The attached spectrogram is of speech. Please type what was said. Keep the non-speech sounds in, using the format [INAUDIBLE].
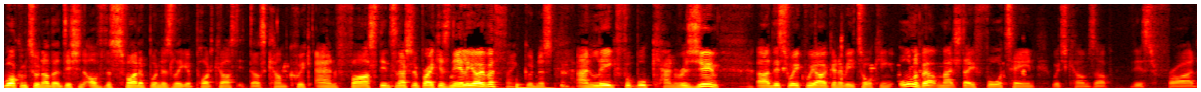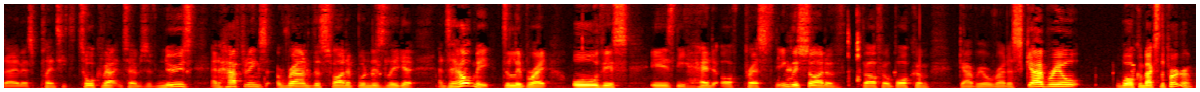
Welcome to another edition of the Zweite Bundesliga podcast. It does come quick and fast. The international break is nearly over, thank goodness, and league football can resume. Uh, this week we are going to be talking all about match day 14, which comes up this Friday. There's plenty to talk about in terms of news and happenings around the Zweite Bundesliga. And to help me deliberate all this is the head of press, the English side of VfL Bochum, Gabriel Redis. Gabriel, welcome back to the program.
